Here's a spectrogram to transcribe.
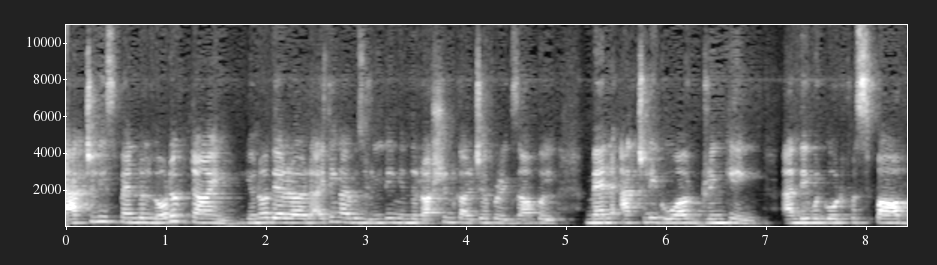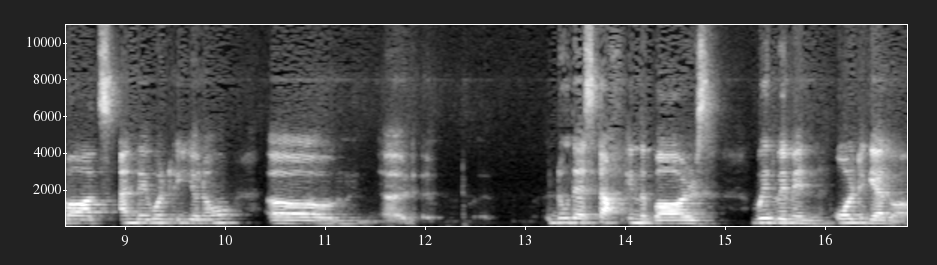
actually spend a lot of time you know there are i think i was reading in the russian culture for example men actually go out drinking and they would go for spa baths and they would you know um, uh, do their stuff in the bars with women all together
